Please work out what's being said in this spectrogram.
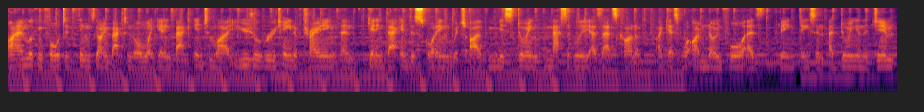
I am looking forward to things going back to normal and getting back into my usual routine of training and getting back into squatting, which I've missed doing massively as that's kind of, I guess, what I'm known for as being decent at doing in the gym.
